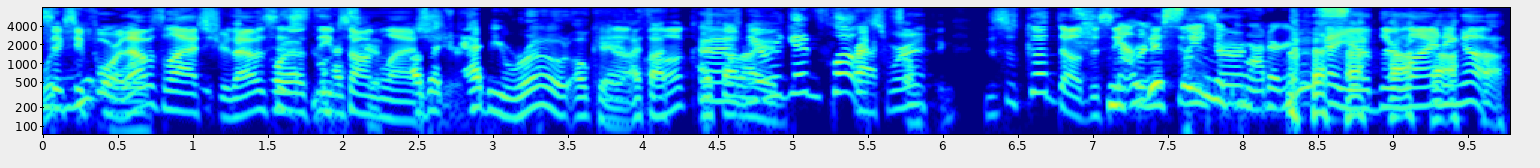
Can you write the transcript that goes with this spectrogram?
what- 64. That was last year. That was his that was theme last song year. I last was like year. Abbey Road. Okay, Yeah, I thought. okay, I thought you're had getting close. We're, something. this is good though. The Now you're seeing the are patterns. yeah, you're, they're lining up.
